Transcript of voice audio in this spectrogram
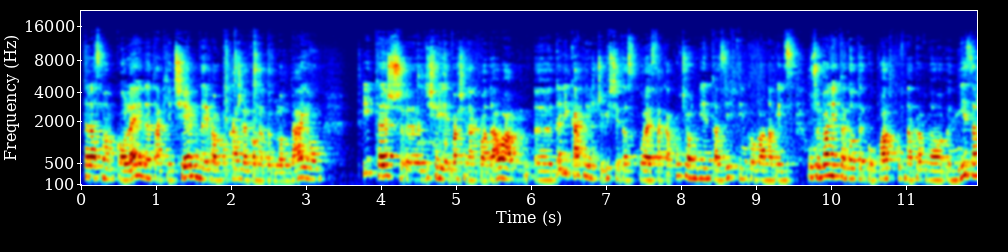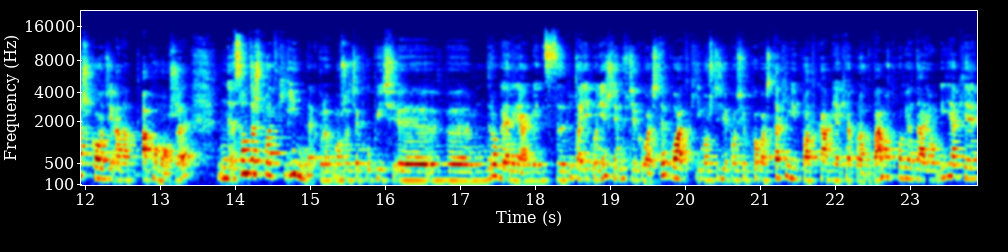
Teraz mam kolejne, takie ciemne i Wam pokażę, jak one wyglądają. I też e, dzisiaj je właśnie nakładałam. E, delikatnie rzeczywiście ta skóra jest taka pociągnięta, zliftingowana, więc używanie tego typu płatków na pewno nie zaszkodzi, a, na, a pomoże. Mm, są też płatki inne, które możecie kupić e, w drogeriach, więc tutaj niekoniecznie musicie kupować te płatki, możecie się posiłkować takimi płatkami, jakie akurat Wam odpowiadają i jakie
